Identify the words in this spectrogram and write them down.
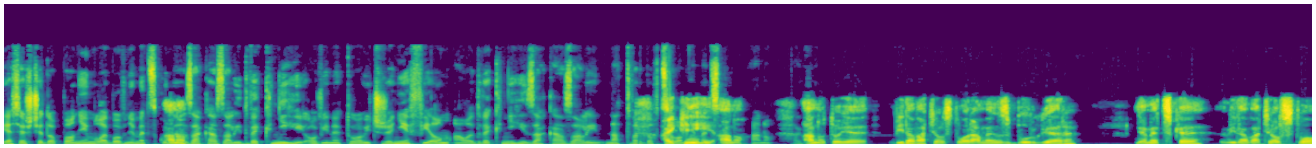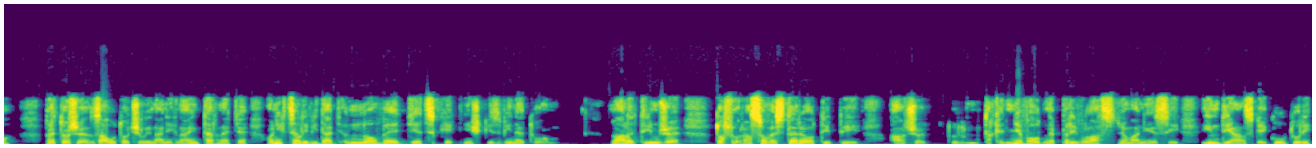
Ja sa ešte doplním, lebo v Nemecku ano? zakázali dve knihy o Vinetuovi, čiže nie film, ale dve knihy zakázali na tvrdo v celom Aj knihy, Nemecku. áno. Áno, takže... áno, to je vydavateľstvo Ravensburger, nemecké vydavateľstvo, pretože zautočili na nich na internete. Oni chceli vydať nové detské knižky s Vinetuom. No ale tým, že to sú rasové stereotypy a že mm, také nevhodné privlastňovanie si indiánskej kultúry,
